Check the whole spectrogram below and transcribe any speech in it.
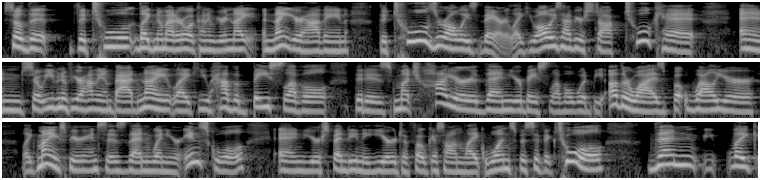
so that the tool like no matter what kind of your night a night you're having the tools are always there like you always have your stock toolkit and so even if you're having a bad night like you have a base level that is much higher than your base level would be otherwise. But while you're like my experience is then when you're in school and you're spending a year to focus on like one specific tool then like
